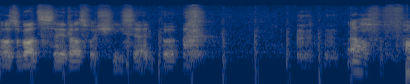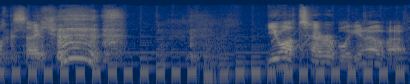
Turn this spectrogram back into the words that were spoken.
I was about to say that's what she said, but. Oh, for fuck's sake. You are terrible, you know that.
